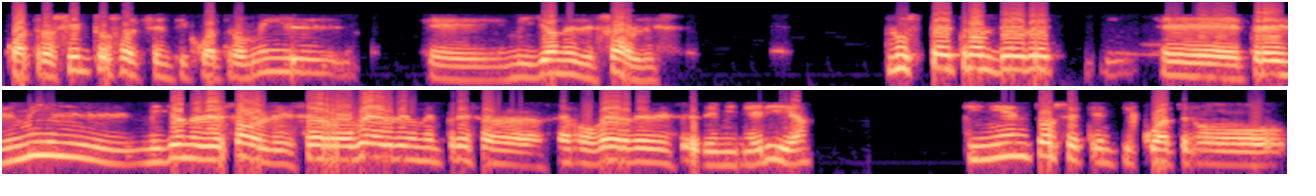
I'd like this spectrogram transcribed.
cuatro mil eh, millones de soles. Plus Petrol debe eh, tres mil millones de soles. Cerro Verde, una empresa Cerro Verde de minería, 574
